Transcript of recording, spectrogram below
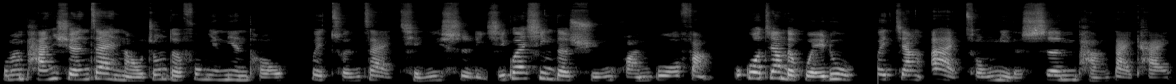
我们盘旋在脑中的负面念头会存在潜意识里，习惯性的循环播放。不过这样的回路会将爱从你的身旁带开。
